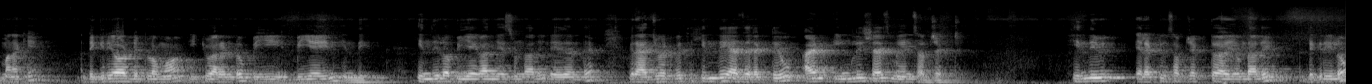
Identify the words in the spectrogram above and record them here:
మనకి degree or diploma equivalent BE BA in Hindi హిందీలో బిఏ కానీ చేసి ఉండాలి లేదంటే graduate with Hindi as elective and English as main subject Hindi elective subject అయి ఉండాలి డిగ్రీలో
